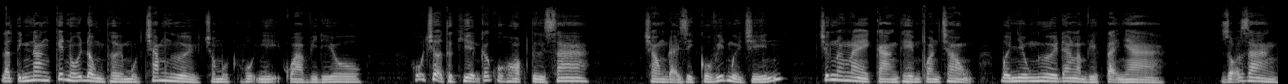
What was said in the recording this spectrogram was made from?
là tính năng kết nối đồng thời 100 người cho một hội nghị qua video, hỗ trợ thực hiện các cuộc họp từ xa. Trong đại dịch COVID-19, chức năng này càng thêm quan trọng bởi nhiều người đang làm việc tại nhà. Rõ ràng,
